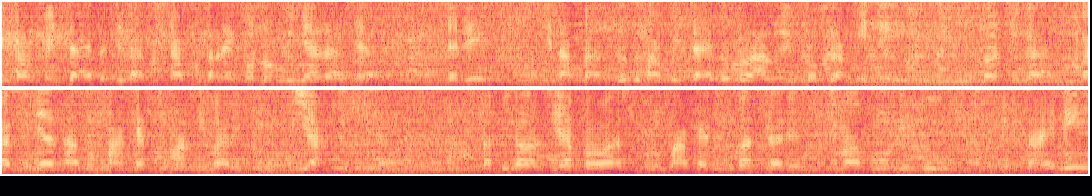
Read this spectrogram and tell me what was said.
tukang becak itu juga bisa muter ekonominya saja. Jadi kita bantu tukang becak itu melalui program ini. Itu juga bantunya satu paket cuma lima ribu rupiah gitu ya. Tapi kalau dia bawa 10 paket itu kan dari puluh ribu. Nah ini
